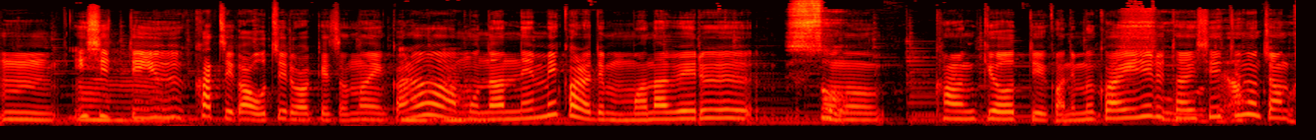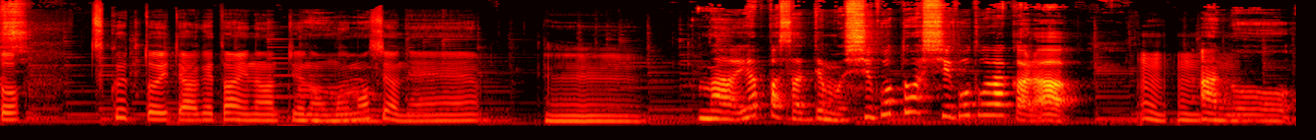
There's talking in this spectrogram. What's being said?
うん、医師っていう価値が落ちるわけじゃないから、うんうんもう何年目からでも学べるその環境っていうかね迎え入れる体制っていうのをちゃんと作っといてあげたいなっていう。のは思いますよね。うんまあやっぱさでも仕事は仕事だから、うんうんうんあの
